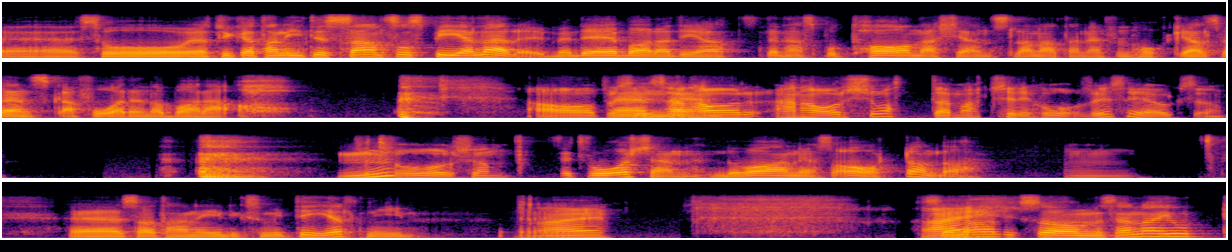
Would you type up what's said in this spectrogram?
Eh, så jag tycker att han är intressant som spelare, men det är bara det att den här spontana känslan att han är från Hockeyallsvenskan får en att bara ah, ja precis. Men, han, eh, har, han har 28 matcher i HV säger jag också. mm. För två år sedan. För två år sedan, då var han just 18 då. Mm. Eh, så att han är liksom inte helt ny. Nej. Sen har, han Nej. liksom, sen har han gjort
